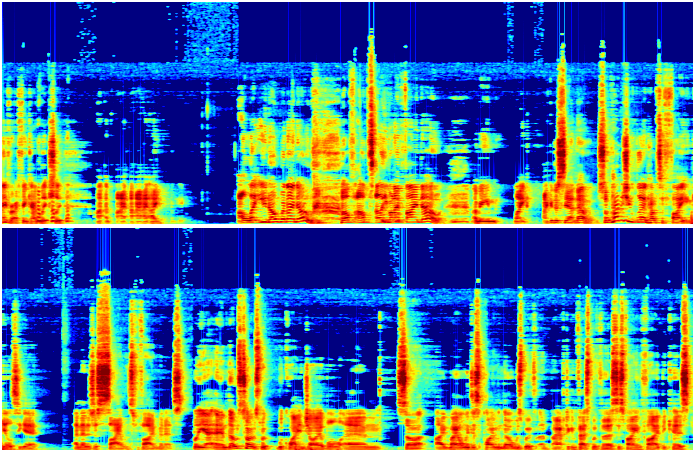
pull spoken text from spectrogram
either. I think I'm literally, I, I, I, I, I'll let you know when I know. I'll, I'll tell you when I find out. I mean, like, I can just see that now. So, how did you learn how to fight in Guilty Gear? And then it's just silence for five minutes. But yeah, um, those times were, were quite enjoyable. Um, so, I, my only disappointment though was with, uh, I have to confess, with Versus Fighting Five because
